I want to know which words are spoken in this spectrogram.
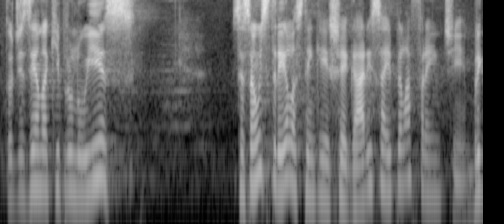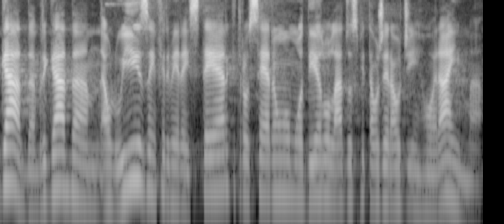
Estou dizendo aqui para o Luiz vocês são estrelas, tem que chegar e sair pela frente. Obrigada, obrigada ao Luiz, à enfermeira Esther, que trouxeram o modelo lá do Hospital Geral de Roraima.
